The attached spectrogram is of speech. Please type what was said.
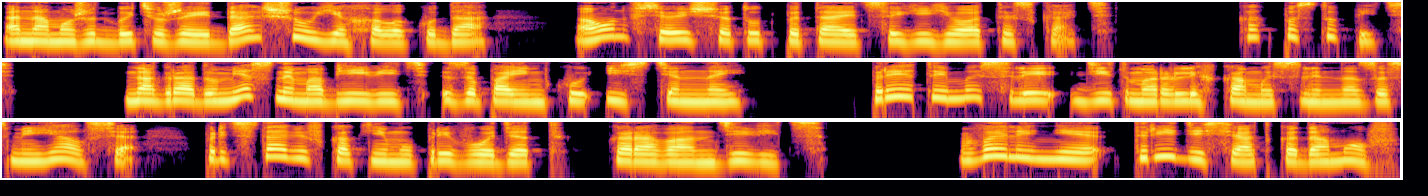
Она, может быть, уже и дальше уехала куда, а он все еще тут пытается ее отыскать. Как поступить? Награду местным объявить за поимку истинной? При этой мысли Дитмар легкомысленно засмеялся, представив, как ему приводят караван девиц. В Эллине три десятка домов,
